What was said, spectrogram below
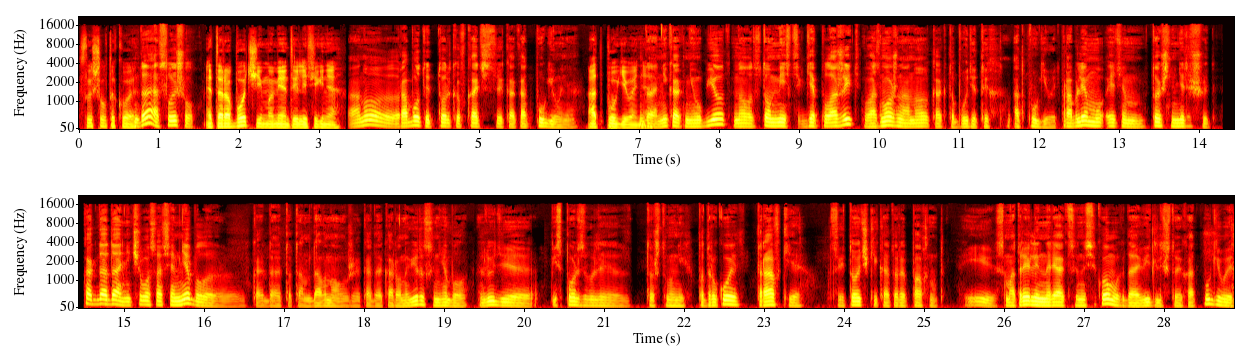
Слышал такое? Да, слышал. Это рабочий момент или фигня? Оно работает только в качестве как отпугивания. Отпугивание. Да, никак не убьет, но вот в том месте, где положить, возможно, оно как-то будет их отпугивать. Проблему этим точно не решит. Когда, да, ничего совсем не было, когда это там давно уже, когда коронавируса не было, люди использовали то, что у них под рукой, травки, цветочки, которые пахнут, и смотрели на реакцию насекомых, да, видели, что их отпугивает,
